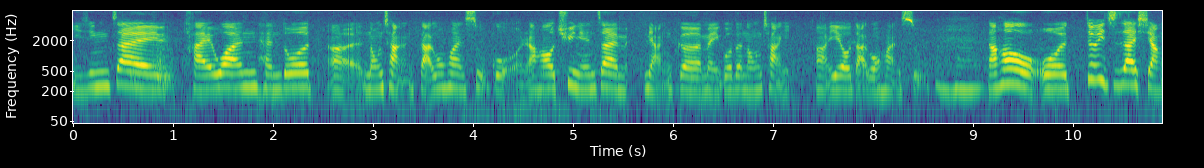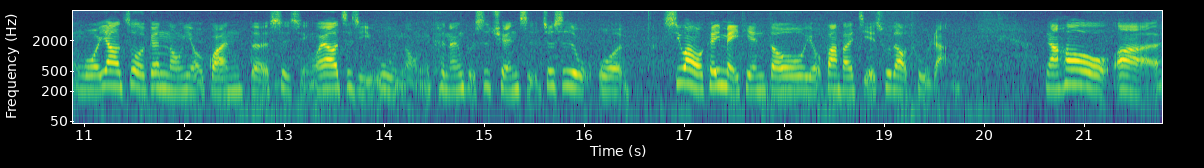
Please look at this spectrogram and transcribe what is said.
已经在台湾很多呃农场打工换宿过，然后去年在两个美国的农场啊、也有打工换宿，然后我就一直在想，我要做跟农有关的事情，我要自己务农，可能不是全职，就是我希望我可以每天都有办法接触到土壤。然后呃，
